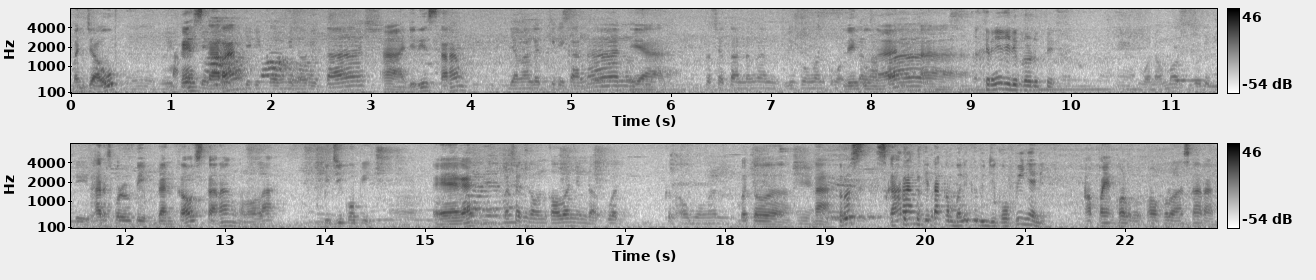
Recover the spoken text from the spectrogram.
menjauh. Hmm, Makanya jadi- sekarang jadi kaum minoritas Nah, jadi sekarang jangan lihat kiri kanan ya kesetan dengan lingkungan mau lingkungan apa. nah, akhirnya jadi produktif mau nama harus produktif harus produktif dan kau sekarang ngelola biji kopi. Hmm. Ya kan? kasihan kawan-kawan yang nggak kuat kena omongan Betul. Nah, terus sekarang kita kembali ke biji kopinya nih. Apa yang kau kau kelola sekarang?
